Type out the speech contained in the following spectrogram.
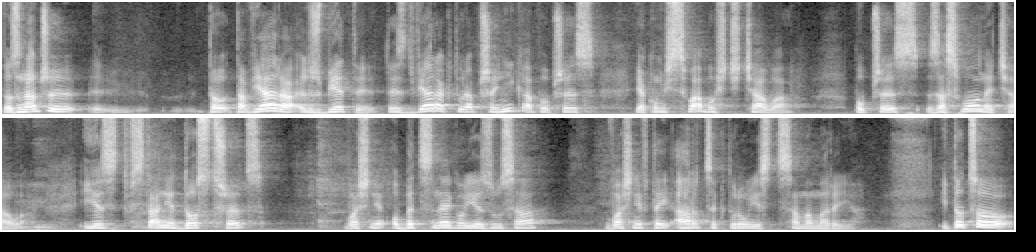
To znaczy, e, to, ta wiara Elżbiety to jest wiara, która przenika poprzez jakąś słabość ciała, poprzez zasłonę ciała i jest w stanie dostrzec właśnie obecnego Jezusa właśnie w tej arce, którą jest sama Maryja. I to, co,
